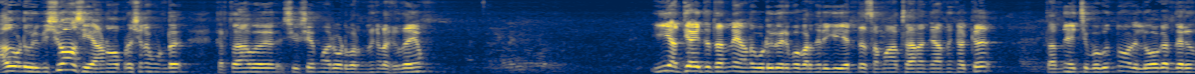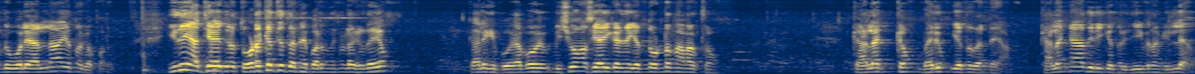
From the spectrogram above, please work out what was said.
അതുകൊണ്ട് ഒരു വിശ്വാസിയാണോ പ്രശ്നമുണ്ട്? കർത്താവ് ശിഷ്യന്മാരോട് പറഞ്ഞു നിങ്ങളുടെ ഹൃദയം ഈ അധ്യായത്തിൽ തന്നെയാണ് കൂടുതൽ വരുമ്പോൾ പറഞ്ഞിരിക്കുക എന്റെ സമാധാനം ഞാൻ നിങ്ങൾക്ക് തന്നേച്ചു പോകുന്നു. അത് ലോകം തരുന്നത് പോലെ അല്ല എന്നൊക്കെ പറഞ്ഞു. ഇതേ അധ്യായത്തിന്റെ തുടക്കത്തിൽ തന്നെ പറഞ്ഞു നിങ്ങളുടെ ഹൃദയം കലങ്ങിപ്പോയി അപ്പോൾ വിശ്വാസിയായി കഴിഞ്ഞാൽ എന്തുണ്ടെന്നാണ് അർത്ഥം? കലക്കം വരും എന്ന് തന്നെയാണ്. കലങ്ങാതിരിക്കുന്ന ഒരു ജീവിതമില്ല.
